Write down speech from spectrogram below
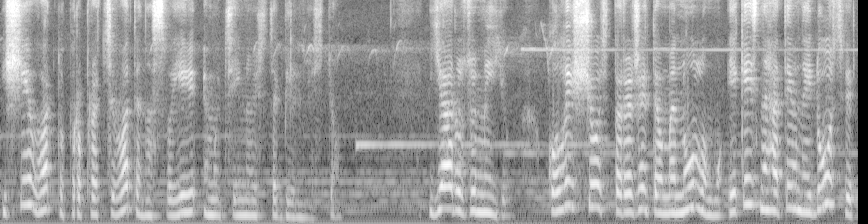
І ще варто пропрацювати над своєю емоційною стабільністю. Я розумію, коли щось пережити в минулому, якийсь негативний досвід,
